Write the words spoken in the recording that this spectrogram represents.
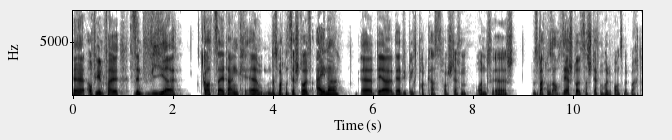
Äh, auf jeden Fall sind wir, Gott sei Dank, äh, und das macht uns sehr stolz, einer äh, der, der Lieblingspodcasts von Steffen. Und äh, es macht uns auch sehr stolz, dass Steffen heute bei uns mitmacht.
